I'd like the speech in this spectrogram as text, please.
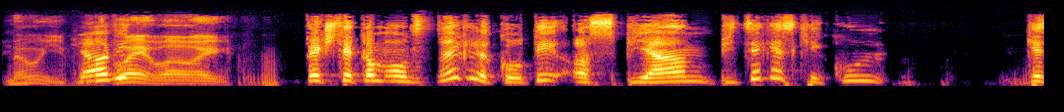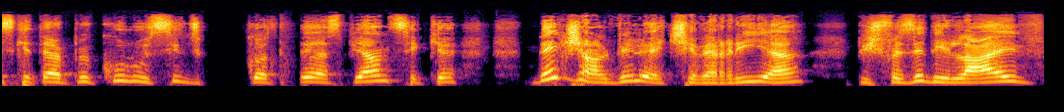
Ben oui. J'ai envie Ouais, ouais, ouais. fait que j'étais comme, on dirait que le côté Ospian, puis tu sais, qu'est-ce qui est cool, qu'est-ce qui était un peu cool aussi du côté Ospian, c'est que dès que j'ai enlevé le Echeverria, puis je faisais des lives,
